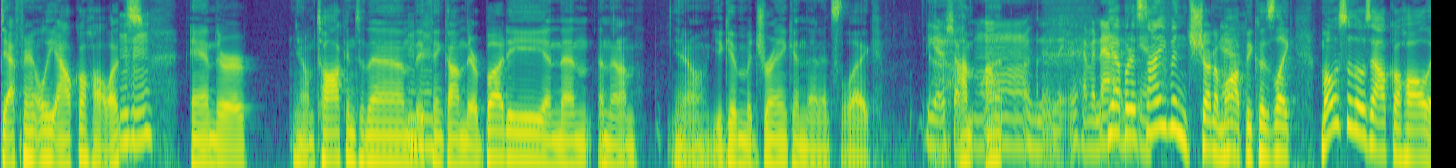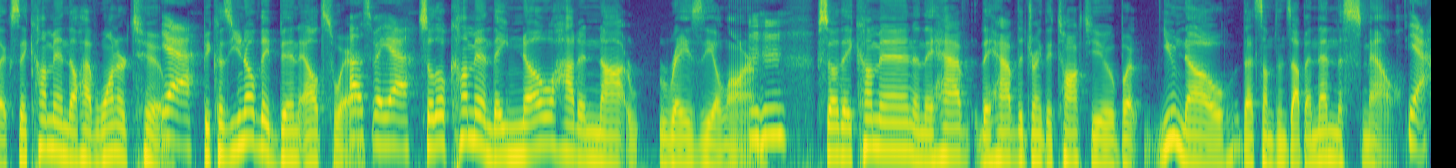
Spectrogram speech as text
definitely alcoholics Mm-hmm. and they're, you know, I'm talking to them, they think I'm their buddy and then and then I'm, you know, you give them a drink and then it's like You gotta shut I'm- them off, and then they have an yeah, but it's not even shut them Yeah. up because like most of those alcoholics, they come in, they'll have one or two. Yeah. Because you know they've been elsewhere. Elsewhere, yeah. So they'll come in, they know how to not raise the alarm. Mm-hmm. So they come in and they have they have the drink, they talk to you, but you know that something's up and then the smell. Yeah.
